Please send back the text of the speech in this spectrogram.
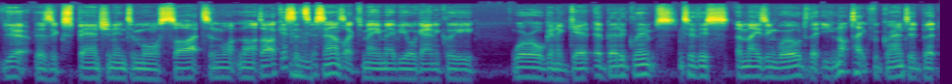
Yeah. There's expansion into more sites and whatnot. So I guess it's, mm-hmm. it sounds like to me maybe organically we're all going to get a better glimpse to this amazing world that you not take for granted, but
